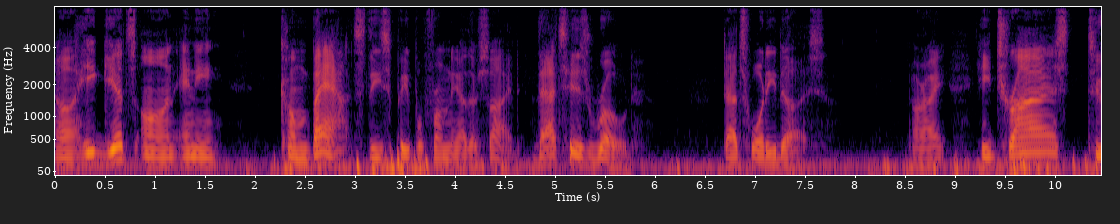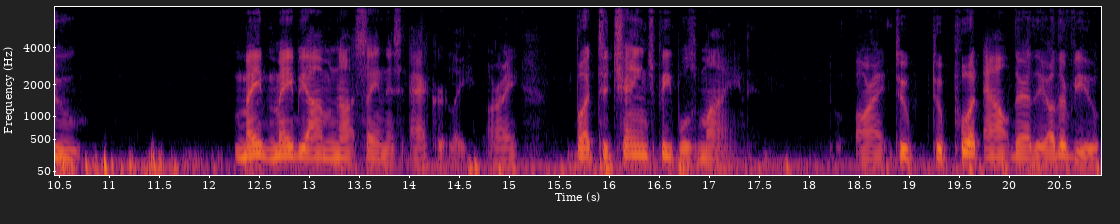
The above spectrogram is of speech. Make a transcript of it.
Uh, he gets on and he combats these people from the other side. That's his road. That's what he does. All right. He tries to, may, maybe I'm not saying this accurately, all right, but to change people's mind. All right. To, to put out there the other view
